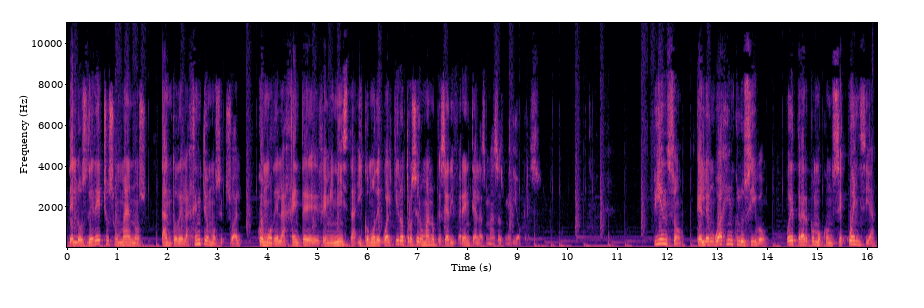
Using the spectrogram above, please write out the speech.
de los derechos humanos, tanto de la gente homosexual como de la gente feminista y como de cualquier otro ser humano que sea diferente a las masas mediocres. Pienso que el lenguaje inclusivo puede traer como consecuencia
